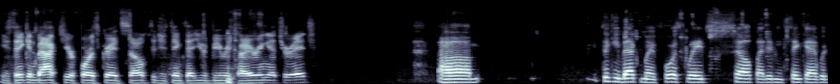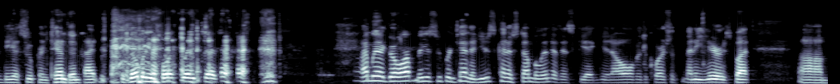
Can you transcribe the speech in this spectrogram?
You thinking back to your fourth grade self? Did you think that you'd be retiring at your age? Um, thinking back to my fourth grade self, I didn't think I would be a superintendent. I, nobody in fourth grade said, I'm going to grow up and be a superintendent. You just kind of stumble into this gig, you know, over the course of many years. But, um,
